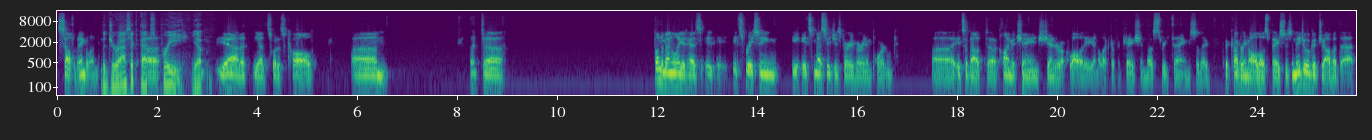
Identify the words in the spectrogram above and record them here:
south of England. The Jurassic X uh, Prix. Yep. Yeah, that yeah, that's what it's called. Um, but uh, fundamentally, it has it, it, it's racing. It, its message is very very important. Uh, it's about uh, climate change, gender equality, and electrification. Those three things. So they they're covering all those bases, and they do a good job of that.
